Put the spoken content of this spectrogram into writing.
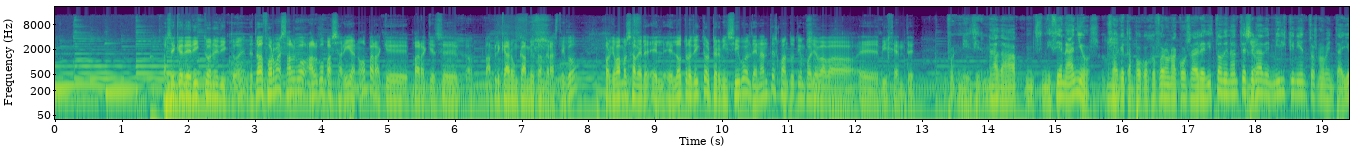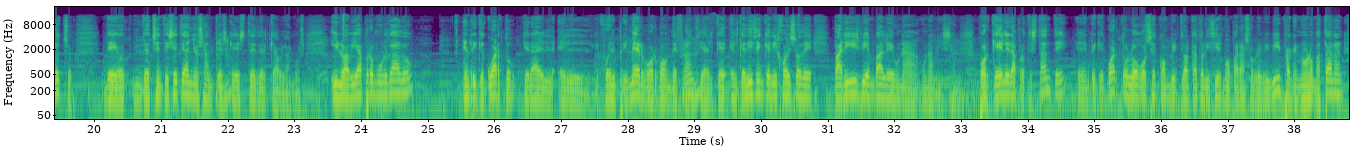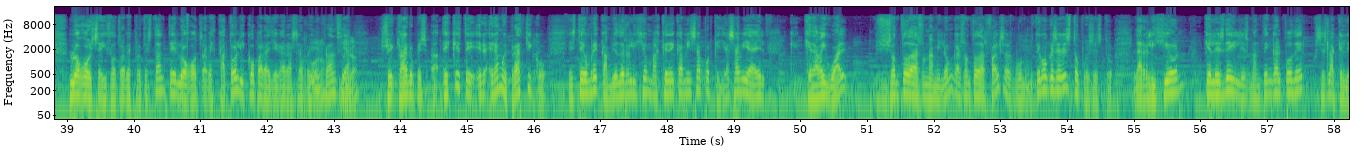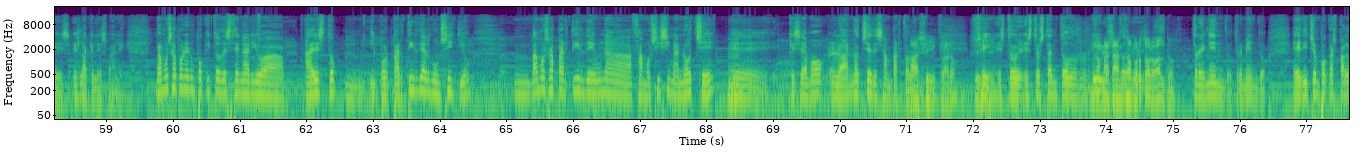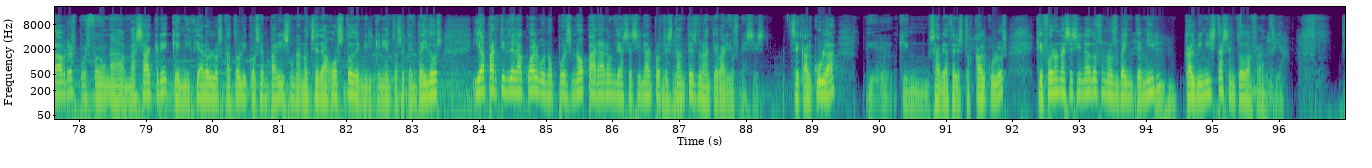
Así que de edicto en edicto, ¿eh? De todas formas, algo, algo pasaría, ¿no? Para que, para que se aplicara un cambio tan drástico. Porque vamos a ver, el, el otro edicto, el permisivo, el de Nantes, ¿cuánto tiempo llevaba eh, vigente? Pues ni nada, ni 100 años. O sea que tampoco que fuera una cosa. El edicto de Nantes Mm. Ya. era de 1598, de, de 87 años antes que este del que hablamos. Y lo había promulgado Enrique IV, que era el, el- fue el primer Borbón de Francia, el, que, el que dicen que dijo eso de París bien vale una, una misa. Porque él era protestante, Enrique IV, luego se convirtió al catolicismo para sobrevivir, para que no lo mataran, luego se hizo otra vez protestante, luego otra vez católico para llegar a ser rey Bueno, de Francia. mira. Sí, claro, pues ah, es que este era, era muy práctico. Este hombre cambió de religión más que de camisa porque ya sabía él que, que daba igual. Si son todas una milonga, son todas falsas. Bueno, tengo que ser esto, pues esto. La religión que les dé y les mantenga el poder, pues es la que les, es la que les vale. Vamos a poner un poquito de escenario a, a esto mm, y por partir de algún sitio, mm, vamos a partir de una famosísima noche eh, que se llamó La Noche de San Bartolomé. Ah, sí, claro. Sí, Esto, esto está en todos los libros. Una matanza todos por todo lo alto. Tremendo, tremendo. He dicho en pocas palabras, pues fue una masacre que iniciaron los católicos en París una noche de agosto de 1572 y a partir de la cual, bueno, pues no pararon de asesinar protestantes durante varios meses. Se calcula, eh, quien sabe hacer estos cálculos, que fueron asesinados unos 20.000 calvinistas en toda Francia.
